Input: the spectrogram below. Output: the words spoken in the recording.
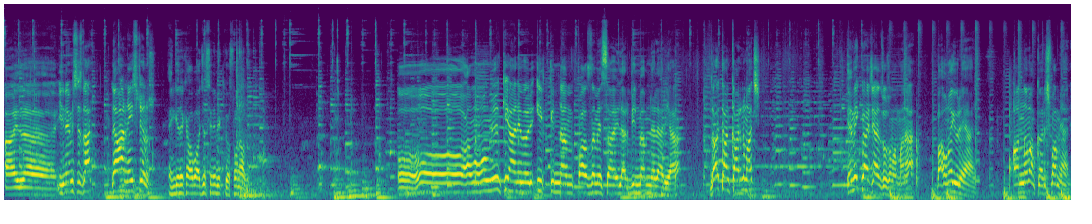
Hayda. Yine mi siz lan? Ne var ne istiyorsunuz? Engerek abi acil seni bekliyor Osman abi. Oo ama olmuyor ki yani böyle ilk günden fazla mesailer bilmem neler ya. Zaten karnım aç. Yemek vereceksiniz o zaman bana ha. Bak ona göre yani. Anlamam, karışmam yani.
